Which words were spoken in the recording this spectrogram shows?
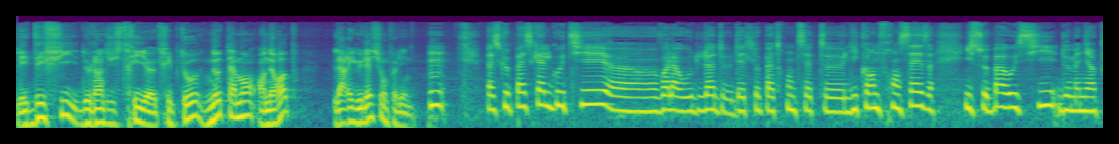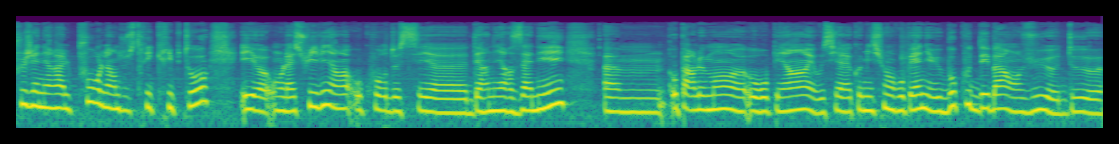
les défis de l'industrie crypto, notamment en Europe la régulation, Pauline. Mm. parce que Pascal Gauthier, euh, voilà, au-delà d'être le patron de cette euh, licorne française, il se bat aussi de manière plus générale pour l'industrie crypto. Et euh, on l'a suivi hein, au cours de ces dernières années au Parlement européen et aussi à la Commission européenne. Il y a eu beaucoup de débats en vue de,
